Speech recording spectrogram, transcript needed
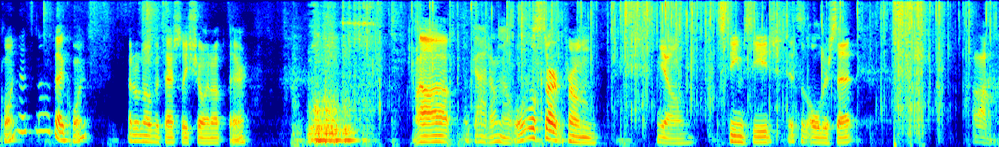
coin. That's not a bad coin. I don't know if it's actually showing up there. Uh, God, I don't know. We'll, we'll start from, you know, Steam Siege. It's an older set. Ah.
